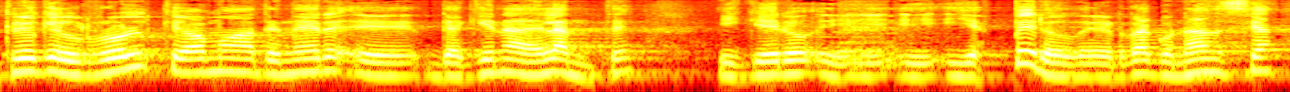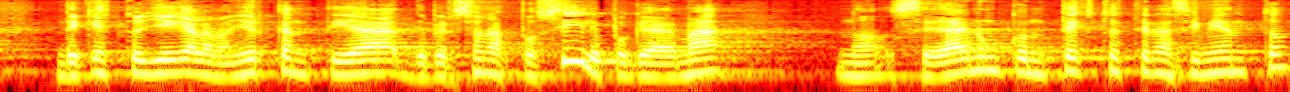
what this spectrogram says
creo que el rol que vamos a tener de aquí en adelante, y quiero y, y, espero de verdad con ansia de que esto llegue a la mayor cantidad de personas posibles, porque además no, se da en un contexto este nacimiento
